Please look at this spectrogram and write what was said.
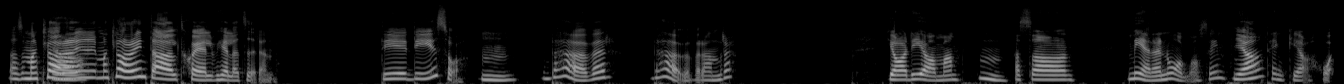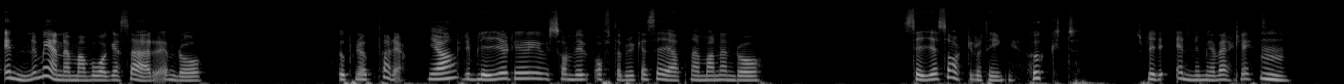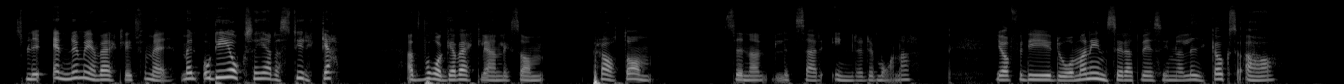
Alltså man klarar, man klarar inte allt själv hela tiden. Det, det är så. Mm. Vi behöver, behöver varandra. Ja, det gör man. Mm. Alltså, mer än någonsin, Ja, tänker jag. Och ännu mer när man vågar så här ändå öppna upp för det. ja, För det blir ju det som vi ofta brukar säga att när man ändå säger saker och ting högt så blir det ännu mer verkligt. mm. Så blir det ännu mer verkligt för mig. Men, och det är också en jävla styrka. Att våga verkligen liksom prata om sina lite så inre demoner. ja, för det är ju då man inser att vi är så himla lika också. Ja.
